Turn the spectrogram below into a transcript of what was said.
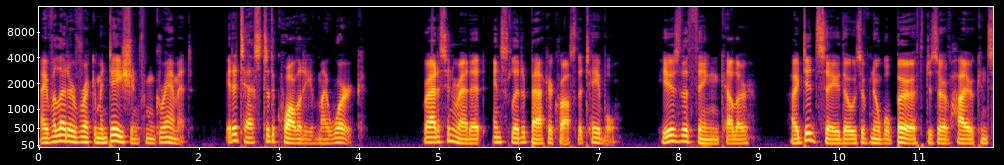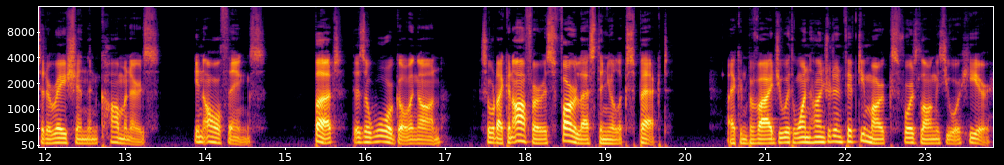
I have a letter of recommendation from Grammont. It attests to the quality of my work. Radisson read it and slid it back across the table. Here's the thing, Keller. I did say those of noble birth deserve higher consideration than commoners, in all things. But there's a war going on, so what I can offer is far less than you'll expect. I can provide you with 150 marks for as long as you are here.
